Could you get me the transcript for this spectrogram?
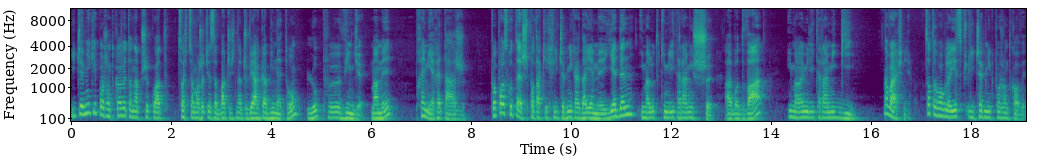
Liczebniki porządkowe to na przykład coś, co możecie zobaczyć na drzwiach gabinetu lub w windzie. Mamy premier étage. Po polsku też po takich liczebnikach dajemy 1 i malutkimi literami szy, albo 2 i małymi literami gi. No właśnie, co to w ogóle jest liczebnik porządkowy?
